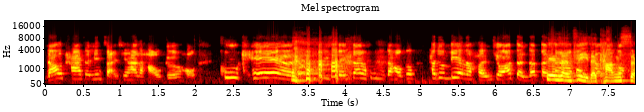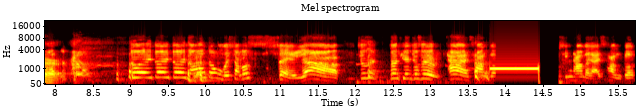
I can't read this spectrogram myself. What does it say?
然后他在那边展现他的好歌喉。Who cares？你谁在乎你的好歌？他就练了很久，要等着等变成自己的 concert。对对对，然后跟我们想到谁呀、就是那天就是他来唱歌，请他们来唱歌，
